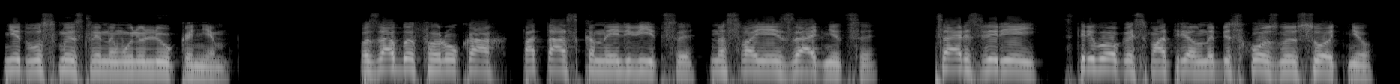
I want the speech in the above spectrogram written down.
недвусмысленным улюлюканьем. Позабыв о руках потасканной львицы на своей заднице, Царь зверей с тревогой смотрел на бесхозную сотню,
